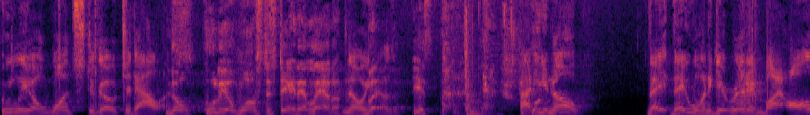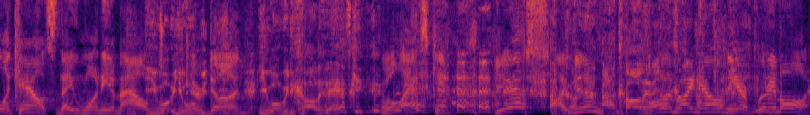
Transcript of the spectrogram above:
Julio wants to go to Dallas. No, Julio wants to stay in Atlanta. No, he but, doesn't. Yes. How do you know? They they want to get rid of him. By all accounts, they want him out. You, you They're want me, done. You want me to call and ask him? We'll ask him. Yes, I call- do. I'll call him. Call him right now on the air. Put him on.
